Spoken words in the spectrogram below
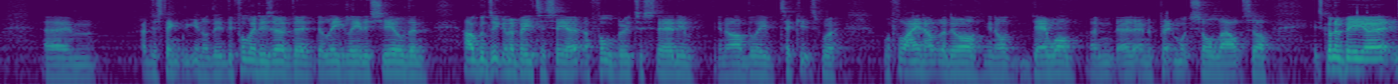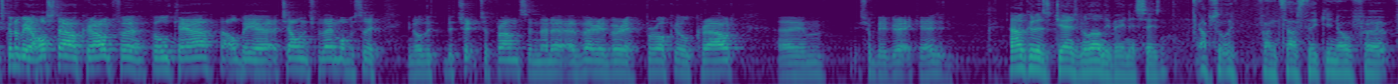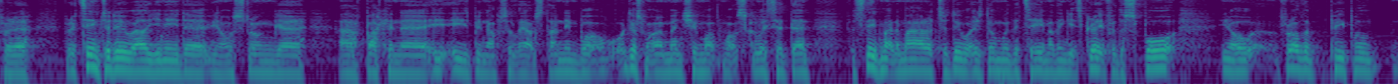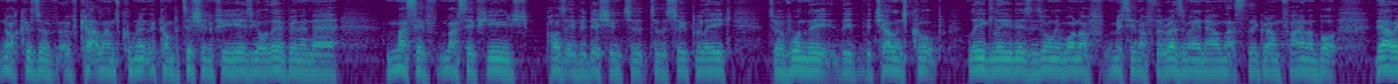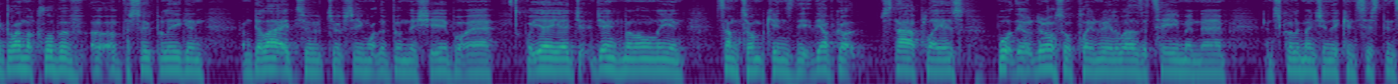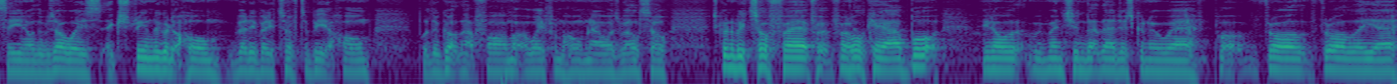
Um, I just think, you know, they, they fully deserve the, the league leader shield and how good's it going to be to see a, a full Brutus Stadium? You know, I believe tickets were were flying out the door, you know, day one, and and, pretty much sold out. So it's going to be a, it's going to be a hostile crowd for for Hull KR. That'll be a, a challenge for them. Obviously, you know, the, the trip to France and then a, a very very parochial crowd. Um, it should be a great occasion. How good has James Maloney been this season? Absolutely fantastic. You know, for for a for a team to do well, you need a you know strong. Uh, half-back, and uh, he, he's been absolutely outstanding. But I just want to mention what, what Scully said then. For Steve McNamara to do what he's done with the team, I think it's great for the sport. You know, for other people, knockers of, of Catalans coming into the competition a few years ago, they've been in a massive, massive, huge positive addition to, to the Super League. To have won the, the, the Challenge Cup, league leaders. There's only one off missing off the resume now, and that's the grand final. But they are a glamour club of of the Super League, and I'm delighted to, to have seen what they've done this year. But uh, but yeah, yeah, J James Maloney and Sam Tompkins, they, they have got star players, but they're, they're also playing really well as a team. And um, and Scully mentioned the consistency. You know, there was always extremely good at home, very very tough to beat at home, but they've got that form away from home now as well. So it's going to be tough uh, for for Hull KR, but. You know, we mentioned that they're just going to uh, put, throw throw all the uh,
